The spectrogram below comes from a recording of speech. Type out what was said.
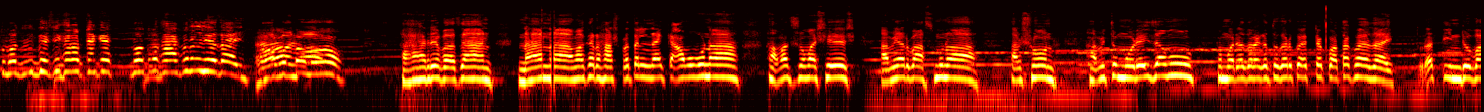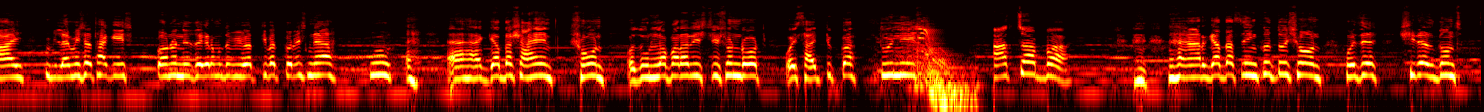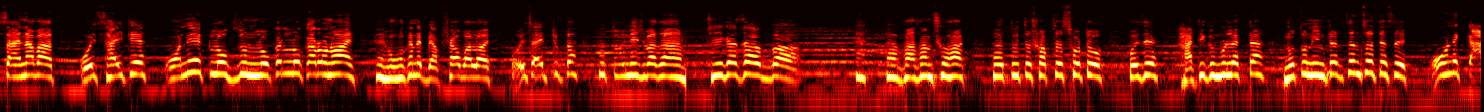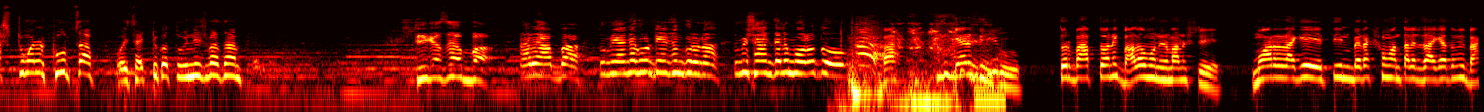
তোমার যদি বেশি খারাপ থাকে ন তোমাকে হাসপাতালে নিয়ে যাই। আরে বাজান না না আমাকে আর হাসপাতালে নাই কামবো না। আমার সময় শেষ আমি আর বাঁচবো না। আর শোন আমি তো মরেই যামু মরে যাওয়ার আগে তোকে কয়েকটা কথা কয়া যায়। তোরা তিনটো ভাই মিলামিশা থাকিস কোনো নিজেদের মতো বিবাদ টিবাদ করিস না। গেদা শাহিন শোন ওই যে উল্লাপাড়ার স্টেশন রোড ওই সাইড টুকা তুই নিস। আচ্ছা আব্বা। আর গাদা সিংকু তুই শোন ওই যে সিরাজগঞ্জ চায়নাবাদ ওই সাইটে অনেক লোকজন লোকের লোক আরও নয় ওখানে ব্যবসাও ভালো হয়। ওই সাইডটুকু তুই নিস বাজান। ঠিক আছে আব্বা। বাজান সোহাগ তুই তো সবচেয়ে ছোট ওই যে হাটিগুন্ডুল একটা নতুন ইন্টারচেঞ্জ হইতেছে অনেক কাস্টমারের খুব চাপ ওই সাইডটুকু তুই নিস বাজান। ঠিক আছে আব্বা। আরে আব্বা তুমি এনে কোনো টেনশন করো না তুমি শান্তালে মরো তো। বাহ কে রে টিঙ্কু তোর বাপ তো অনেক ভালো মনের মানুষ রে। মরার আগে তিন বেটাক সমান তালের জায়গা তুমি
